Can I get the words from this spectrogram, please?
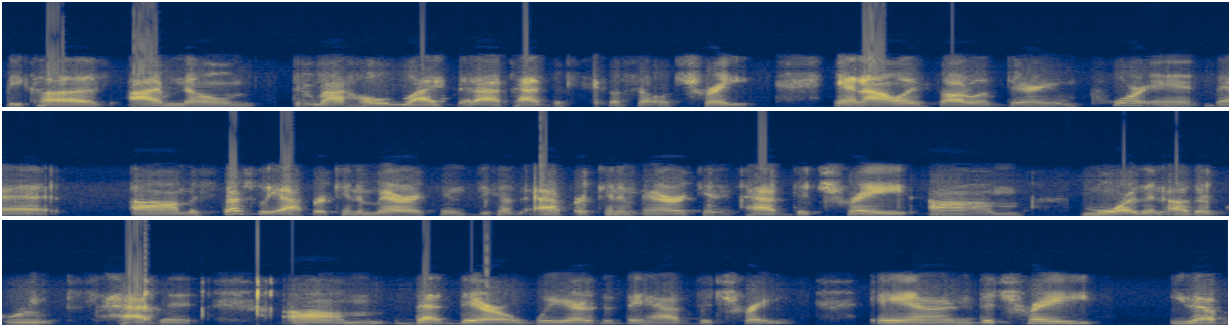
because I've known through my whole life that I've had the sickle cell trait, and I always thought it was very important that, um, especially African Americans, because African Americans have the trait. Um, more than other groups have it, um, that they're aware that they have the trait. And the trait you have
